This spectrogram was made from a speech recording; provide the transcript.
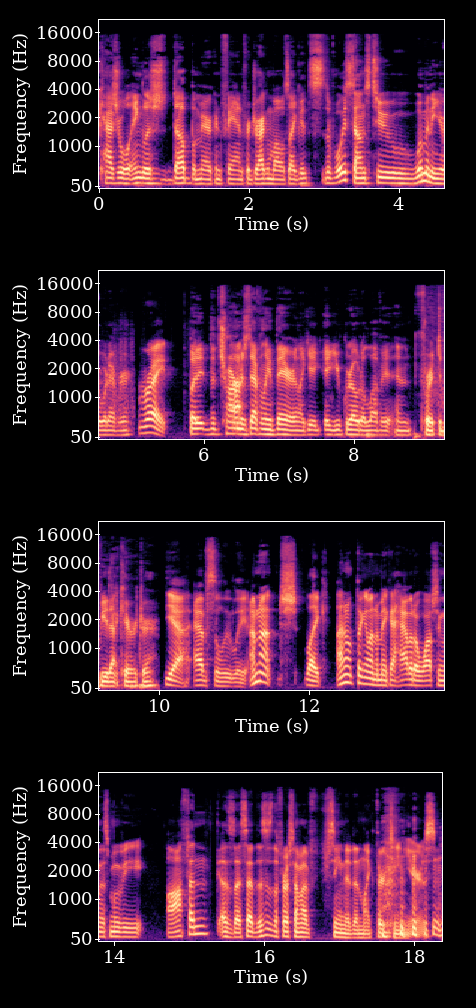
casual English dub American fan for Dragon Ball. It's like it's the voice sounds too womany or whatever, right. But it, the charm Uh, is definitely there. and Like it, it- you grow to love it, and for it to be that character. Yeah, absolutely. I'm not sh- like I don't think I'm going to make a habit of watching this movie often. As I said, this is the first time I've seen it in like 13 years.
